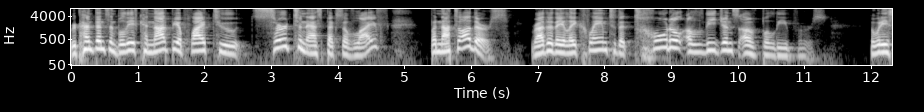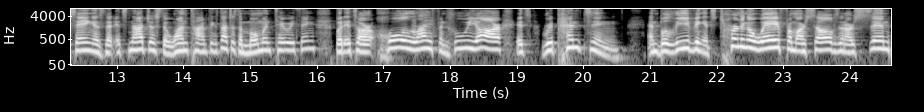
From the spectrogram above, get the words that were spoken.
Repentance and belief cannot be applied to certain aspects of life, but not to others. Rather, they lay claim to the total allegiance of believers. So, what he's saying is that it's not just a one time thing, it's not just a momentary thing, but it's our whole life and who we are. It's repenting and believing. It's turning away from ourselves and our sin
